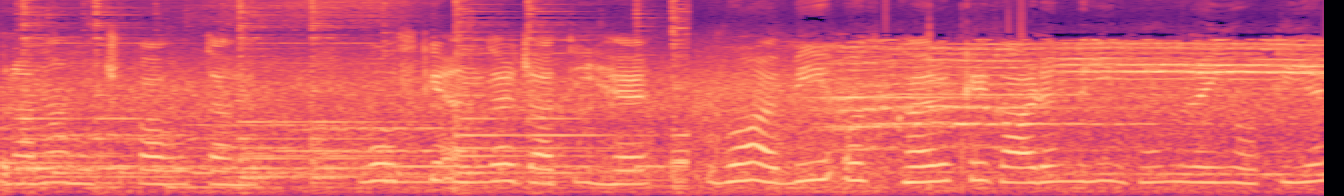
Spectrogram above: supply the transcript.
پرانا ہو چکا ہوتا ہے۔ وہ اس کے اندر جاتی ہے۔ وہ ابھی اس گھر کے گارڈن میں ہی گھوم رہی ہوتی ہے،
